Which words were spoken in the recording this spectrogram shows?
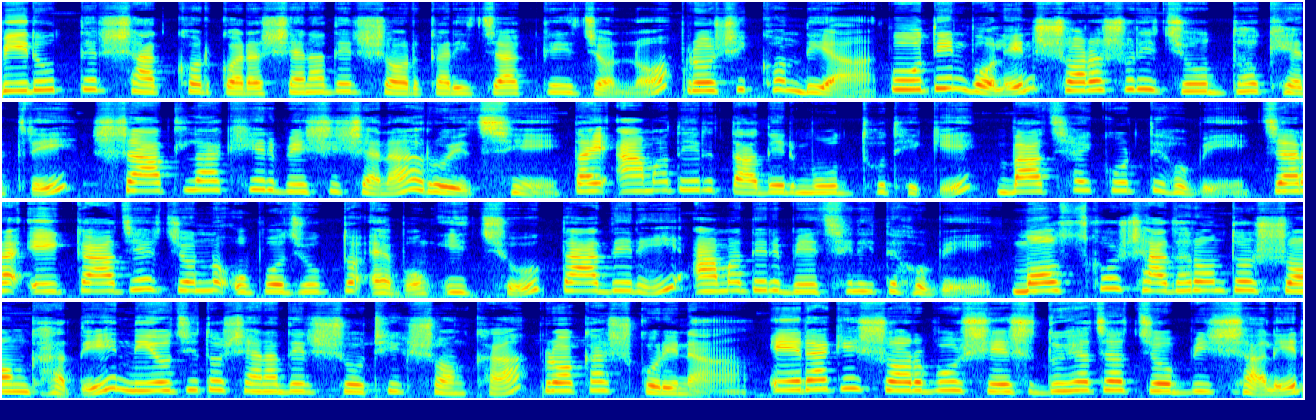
বীরত্বের স্বাক্ষর করা সেনাদের সরকারি চাকরির জন্য প্রশিক্ষণ দেয়া। পুতিন বলেন, সরাসরি যুদ্ধক্ষেত্রে সাত লাখের বেশি সেনা রয়েছে, তাই আমাদের তাদের মধ্য থেকে বাছাই করতে হবে। যারা এই কাজের জন্য উপযুক্ত এবং ইচ্ছুক, তাদেরই আমাদের বেছে নিতে হবে। মস্কো সাধারণত সংঘাতে নিয়োজিত সেনাদের সঠিক সংখ্যা প্রকাশ করে না। এর আগে সর্বশেষ দুই হাজার চব্বিশ সালের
